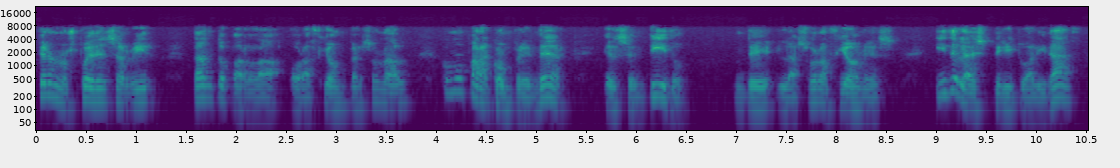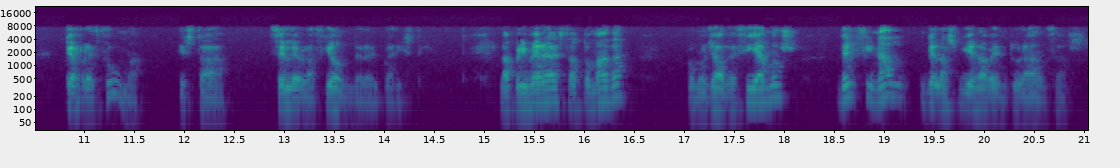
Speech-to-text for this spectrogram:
pero nos pueden servir tanto para la oración personal como para comprender el sentido de las oraciones y de la espiritualidad que rezuma esta celebración de la Eucaristía. La primera está tomada, como ya decíamos, del final de las bienaventuranzas.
